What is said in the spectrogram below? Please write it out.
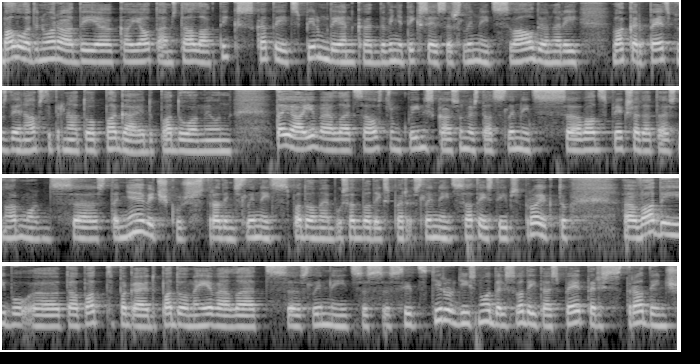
Balodi norādīja, ka jautājums tālāk tiks skatīts pirmdien, kad viņa tiksies ar slimnīcas valdi un arī vakar pēcpusdienā apstiprināto pagaidu padomi. Un tajā ievēlēts Austrum Kliniskās universitātes slimnīcas eh, valdes priekšādātājs Normunds eh, Staņēvičs, kurš Stradiņas slimnīcas padomē būs atbildīgs atbildīgs par slimnīcas attīstības projektu vadību. Tāpat pagaidu padomē ievēlēts slimnīcas sirds ķirurģijas nodaļas vadītājs Pēteris Stradiņš,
